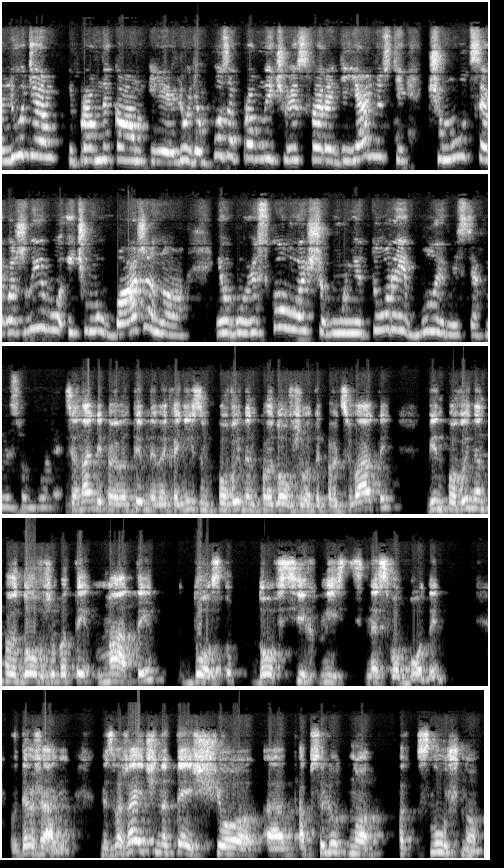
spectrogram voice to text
людям і правникам, і людям позаправничої сфери діяльності, чому це важливо і чому бажано і обов'язково, щоб монітори були в місцях несвободи? Національний превентивний механізм повинен продовжувати працювати працювати, він повинен продовжувати мати доступ до всіх місць несвободи в державі, незважаючи на те, що е, абсолютно слушно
